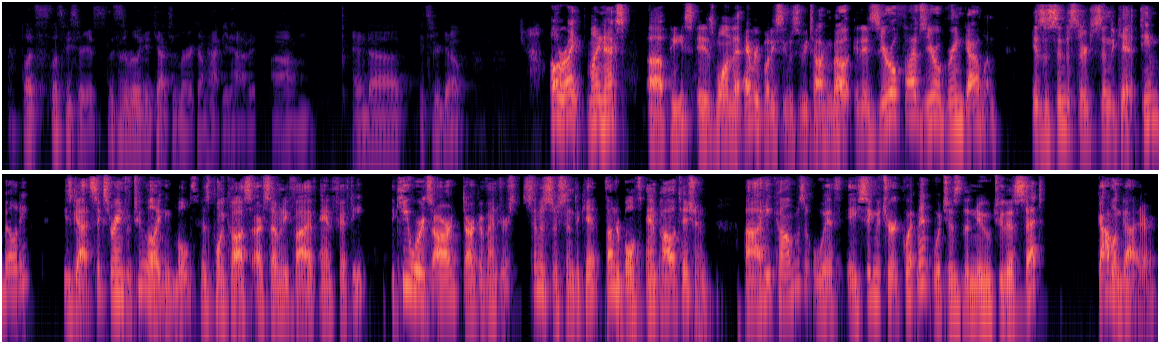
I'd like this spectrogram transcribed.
let's let's be serious. This is a really good Captain America. I'm happy to have it. Um, and uh, it's your go. All right, my next uh, piece is one that everybody seems to be talking about. It is 050 Green Goblin. Is a Sinister Syndicate team ability. He's got six range with two lightning bolts. His point costs are 75 and 50. The keywords are Dark Avengers, Sinister Syndicate, Thunderbolts, and Politician. Uh, he comes with a signature equipment, which is the new to this set, Goblin Glider.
